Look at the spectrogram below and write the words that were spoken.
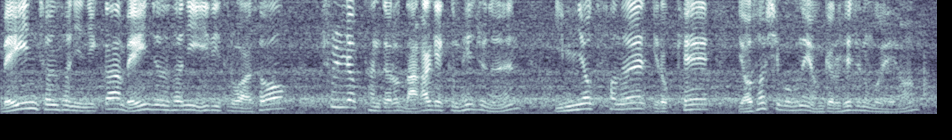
메인 전선이니까 메인 전선이 1이 들어와서 출력 단자로 나가게끔 해주는 입력선을 이렇게 6시 부분에 연결을 해주는 거예요.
